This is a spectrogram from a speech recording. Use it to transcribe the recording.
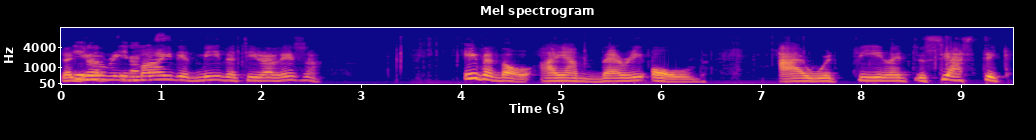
That you Tirolesa. reminded me the Tirolesa. Even though I am very old, I would feel enthusiastic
